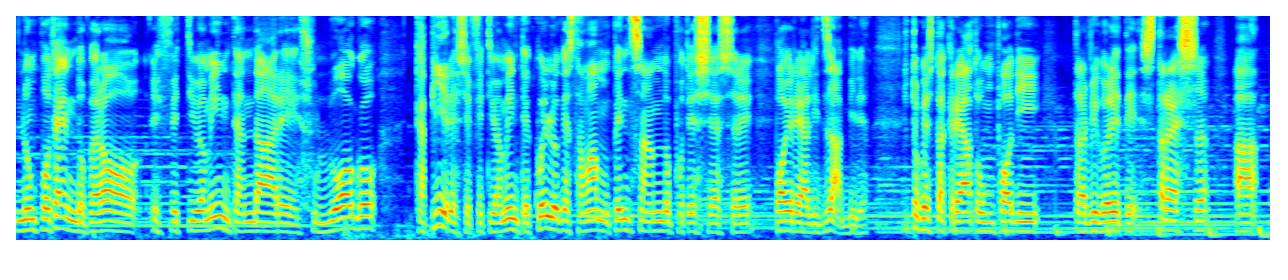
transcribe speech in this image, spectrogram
non potendo però effettivamente andare sul luogo capire se effettivamente quello che stavamo pensando potesse essere poi realizzabile. Tutto questo ha creato un po' di, tra virgolette, stress a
